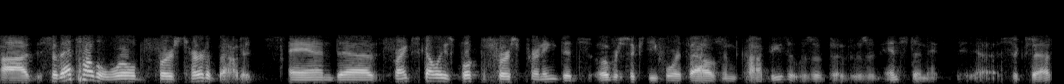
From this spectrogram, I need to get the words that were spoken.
Uh, so that's how the world first heard about it. And uh, Frank Scully's book, the first printing, did over 64,000 copies. It was a it was an instant uh, success,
